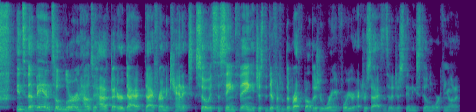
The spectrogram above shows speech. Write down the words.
into that band to learn how to have better di- diaphragm mechanics. So it's the same thing. It's just the difference with the breath belt is you're wearing it for your exercise instead of just standing still and working on it.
